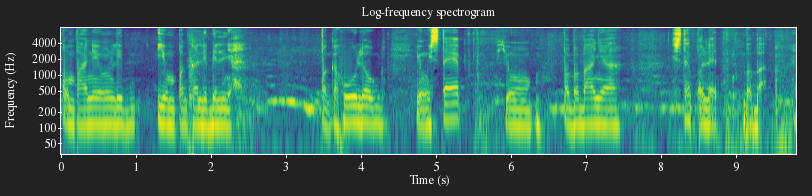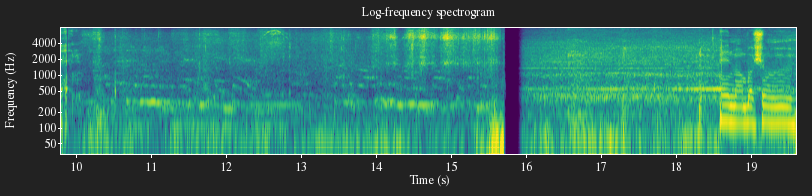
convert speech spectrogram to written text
kung paano yung lib yung pagkalibel niya. Pagkahulog, yung step, yung pababa niya, step ulit, baba. Ayan. Ayan mga boss yung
